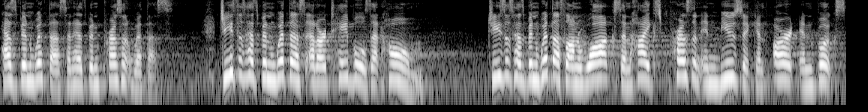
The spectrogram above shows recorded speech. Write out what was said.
has been with us and has been present with us. Jesus has been with us at our tables at home. Jesus has been with us on walks and hikes, present in music and art and books,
